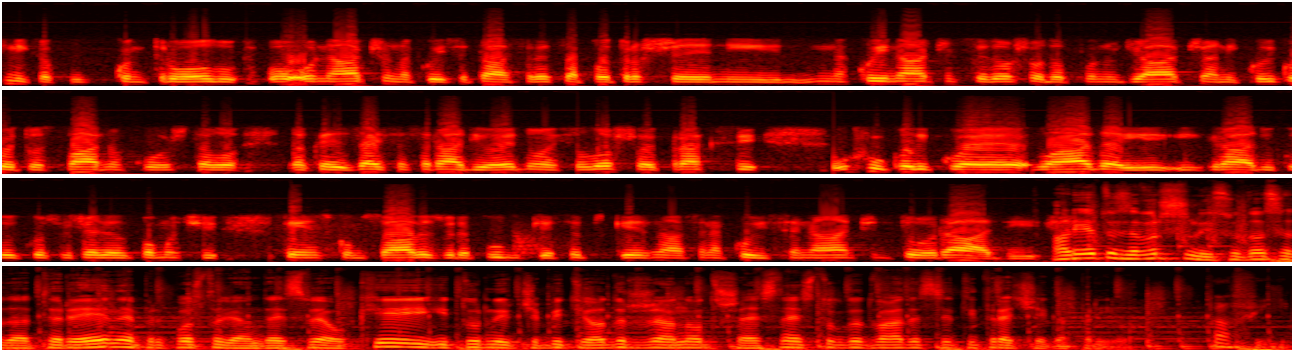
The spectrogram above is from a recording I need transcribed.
nikakvu kontrolu o, o načinu na koji se ta sredstva potroše, ni na koji način se došlo do ponuđača, ni koliko je to stvarno koštalo. Dakle, zaista se radi o jednoj lošoj praksi ukoliko je vlada i, i grad, ukoliko su željeli pomoći pomoći Tenskom savezu Republike Srpske, zna se na koji se način to radi. Ali eto, završili su do sada terene, pretpostavljam da je sve ok i turnir će biti održan od 16. do 23. aprila. Pa fino.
